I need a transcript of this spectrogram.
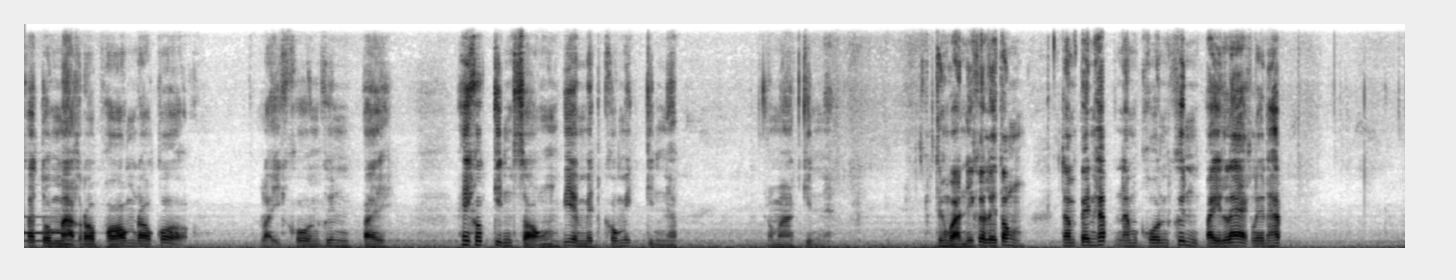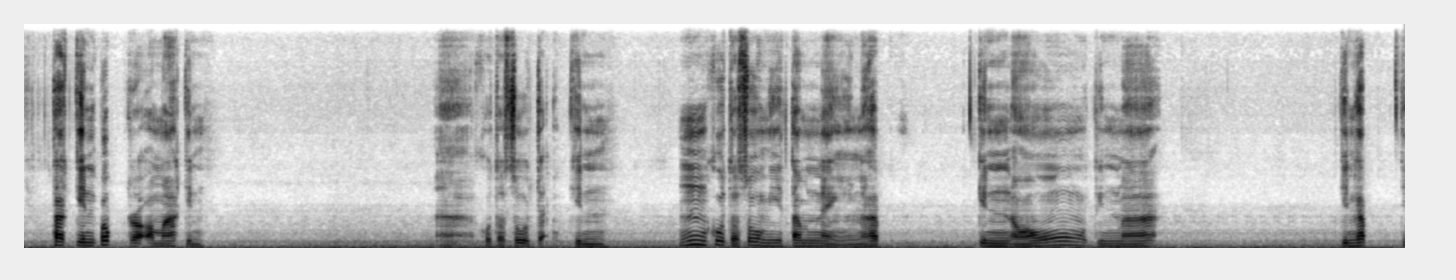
ถ้าตัวหมากเราพร้อมเราก็ไหลโคนขึ้นไป ให้เขากินสองเบี้ยเม็ดเขาไม่กินครับ เอามากินนะจังหวะนี้ก็เลยต้องจำเป็นครับนำโคนขึ้นไปแรกเลยนะครับ ถ้ากินปุ๊บเราเอามากินอ่าคู่ต่อสู้จะกินอืมคู่ต่อสู้มีตำแหน่งนะครับ กินอ๋อกินม้า กินครับจ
